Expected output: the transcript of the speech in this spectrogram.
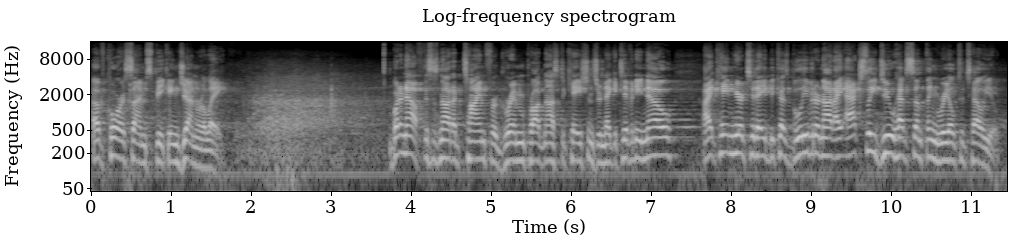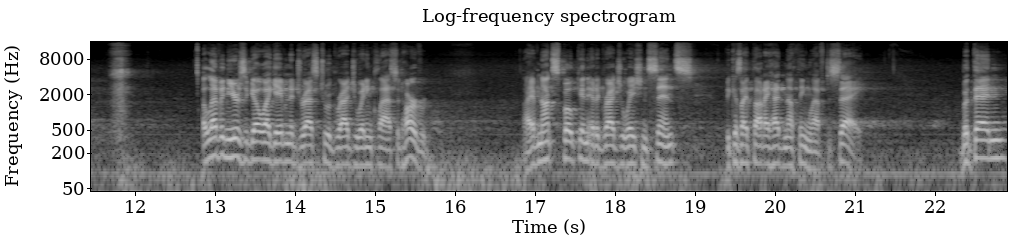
Of course, I'm speaking generally. But enough, this is not a time for grim prognostications or negativity. No, I came here today because, believe it or not, I actually do have something real to tell you. 11 years ago, I gave an address to a graduating class at Harvard. I have not spoken at a graduation since because I thought I had nothing left to say. But then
